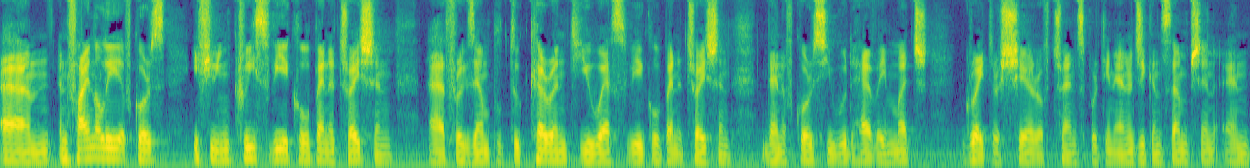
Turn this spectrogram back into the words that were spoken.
Um, and finally, of course, if you increase vehicle penetration, uh, for example, to current US vehicle penetration, then of course you would have a much greater share of transport in energy consumption, and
